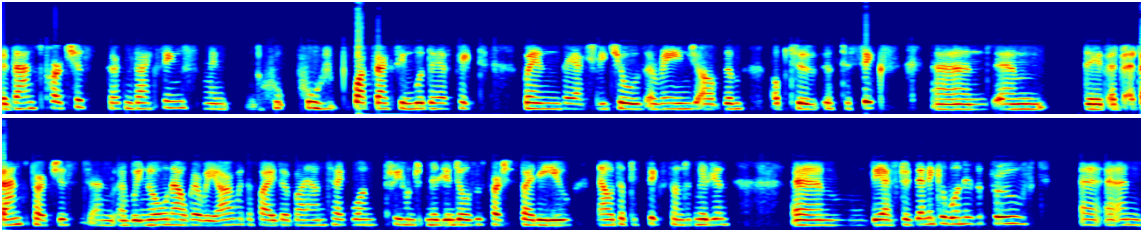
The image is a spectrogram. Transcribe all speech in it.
advance purchase certain vaccines. I mean, who, who, what vaccine would they have picked when they actually chose a range of them up to up to six, and um, they've advanced purchased, and, and, we know now where we are with the Pfizer BioNTech one, 300 million doses purchased by the EU. Now it's up to 600 million. Um, the AstraZeneca one is approved. Uh, and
